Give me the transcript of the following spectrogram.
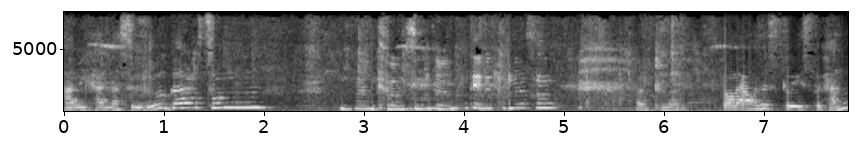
हामी खान सुरु गर्छौँ। तँलाई आउँछ यस्तो यस्तो खानु।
